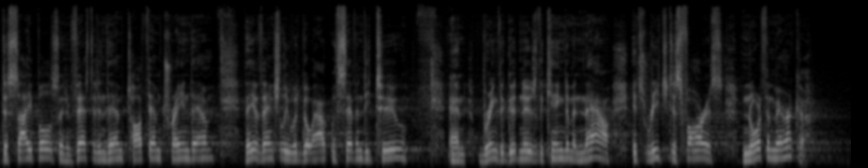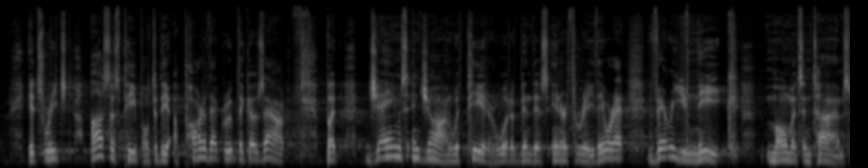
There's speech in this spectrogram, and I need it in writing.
disciples and invested in them, taught them, trained them. They eventually would go out with 72 and bring the good news of the kingdom. And now it's reached as far as North America. It's reached us as people to be a part of that group that goes out. But James and John with Peter would have been this inner three. They were at very unique moments and times.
